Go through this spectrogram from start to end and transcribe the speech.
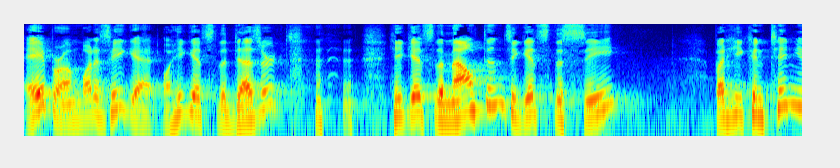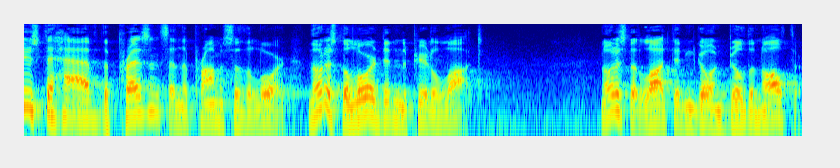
Abram, what does he get? Well, he gets the desert, he gets the mountains, he gets the sea, but he continues to have the presence and the promise of the Lord. Notice the Lord didn't appear to Lot. Notice that Lot didn't go and build an altar.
